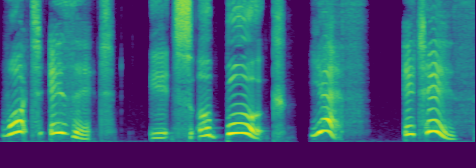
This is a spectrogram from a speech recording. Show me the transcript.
What is it? It's a book. Yes, it is.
